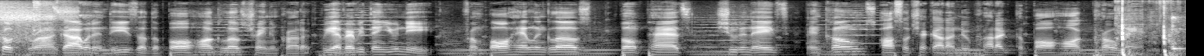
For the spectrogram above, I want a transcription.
Coach Karan Godwin, and these are the Ball Hog Gloves training product. We have everything you need, from ball handling gloves, bump pads, shooting eggs, and cones. Also check out our new product, the Ball Hog Pro Man.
